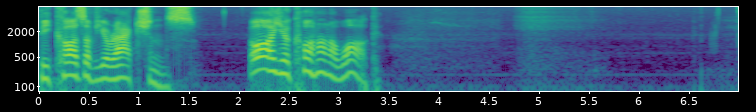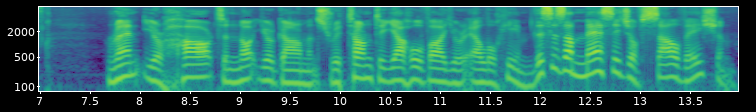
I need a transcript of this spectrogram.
because of your actions. Oh, you're going on a walk. Rent your heart and not your garments. Return to Yahovah your Elohim. This is a message of salvation.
